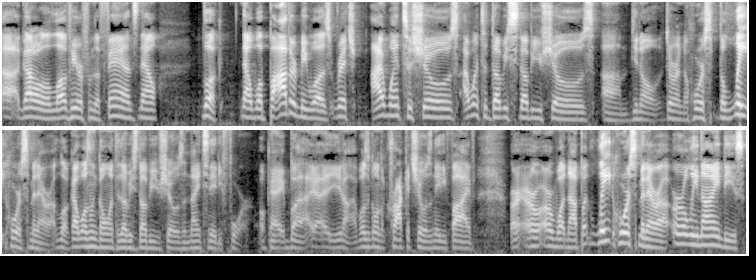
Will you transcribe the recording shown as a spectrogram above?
uh, got all the love here from the fans. Now, look, now, what bothered me was, Rich, I went to shows, I went to WCW shows, um, you know, during the horse, the late Horseman era. Look, I wasn't going to WCW shows in 1984, okay, but I, you know, I wasn't going to Crockett shows in '85 or, or, or whatnot. But late Horseman era, early '90s,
